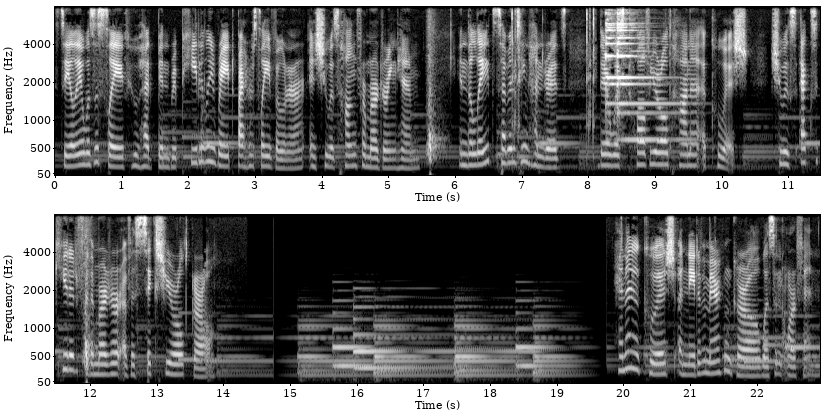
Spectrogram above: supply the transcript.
Celia was a slave who had been repeatedly raped by her slave owner, and she was hung for murdering him. In the late 1700s, there was 12 year old Hannah Ocuish. She was executed for the murder of a six year old girl. Hannah Ocuish, a Native American girl, was an orphan.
